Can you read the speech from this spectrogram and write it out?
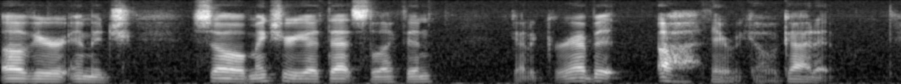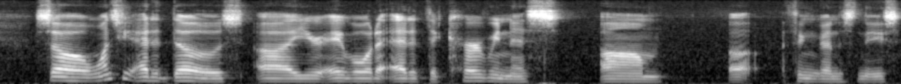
of your image. So make sure you got that selected. Gotta grab it. Ah, there we go. Got it. So once you edit those, uh, you're able to edit the curviness. Um, uh, I think I'm gonna sneeze.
